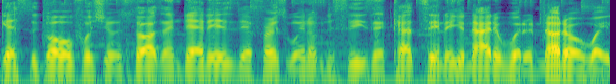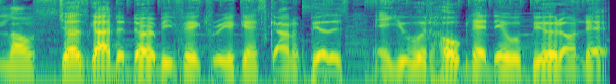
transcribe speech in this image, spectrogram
gets the goal for Shooting Stars, and that is their first win of the season. Katsina United with another away loss. Just got the Derby victory against Kano Pillars, and you would hope that they would build on that.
